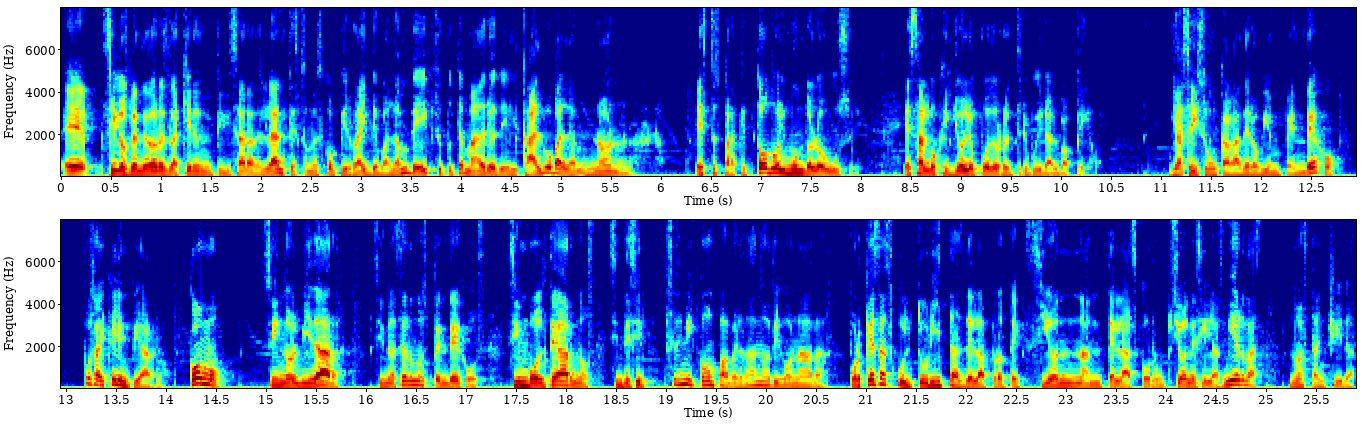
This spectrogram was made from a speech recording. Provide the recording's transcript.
Eh, si los vendedores la quieren utilizar adelante, esto no es copyright de Balam Babe, su puta madre, o del calvo Balam. No, no, no, no. Esto es para que todo el mundo lo use es algo que yo le puedo retribuir al vapeo. Ya se hizo un cagadero bien pendejo. Pues hay que limpiarlo. ¿Cómo? Sin olvidar, sin hacernos pendejos, sin voltearnos, sin decir, pues es mi compa, ¿verdad? No digo nada. Porque esas culturitas de la protección ante las corrupciones y las mierdas no están chidas.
